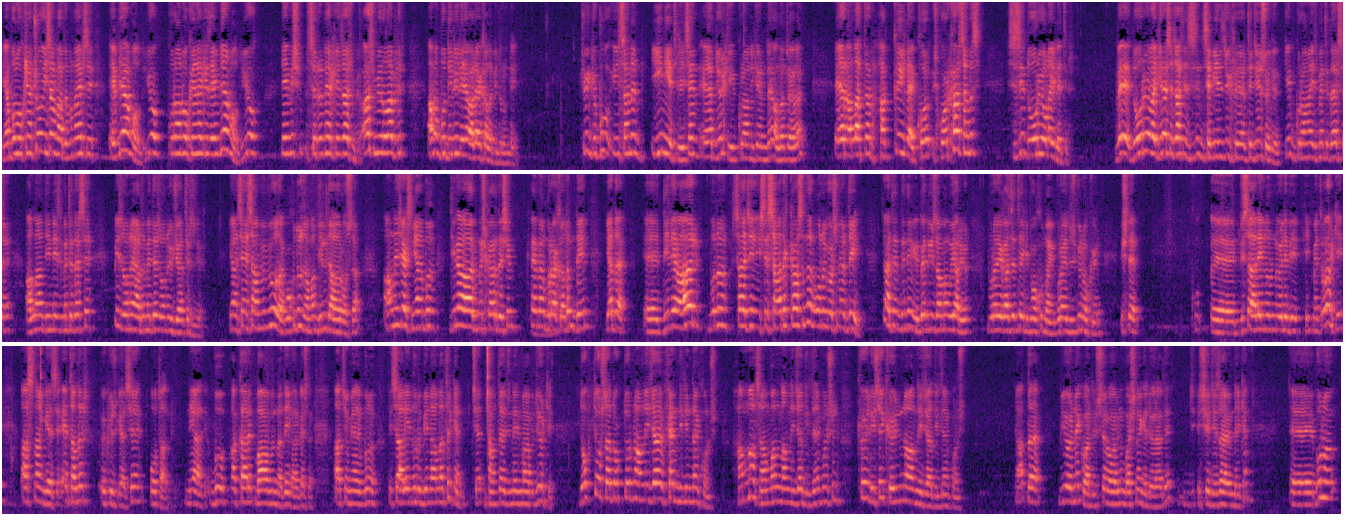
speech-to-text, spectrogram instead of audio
Ya bunu okuyan çoğu insan vardı. Bunlar hepsi evliya mı oldu? Yok. Kur'an'ı okuyan herkes evliya mı oldu? Yok. Neymiş? Sırrını herkes açmıyor. Açmıyor olabilir. Ama bu diliyle alakalı bir durum değil. Çünkü bu insanın iyi niyetiyle sen eğer diyor ki Kur'an-ı Kerim'de Allah Teala eğer Allah'tan hakkıyla korkarsanız sizi doğru yola iletir. Ve doğru yola girerse zaten sizin seviyenizi yükselteceğini söylüyor. Kim Kur'an'a hizmet ederse, Allah'ın dinine hizmet ederse biz ona yardım ederiz, onu yüceltiriz diyor. Yani sen samimi olarak okuduğun zaman dili de ağır olsa anlayacaksın. Yani bu dili ağırmış kardeşim hemen bırakalım değil. Ya da e, dili ağır. Bunu sadece işte sadık kalsınlar onu görsünler değil. Zaten dediğim gibi Bediüzzaman uyarıyor. Burayı gazete gibi okumayın. Burayı düzgün okuyun. İşte e, Risale-i Nur'un öyle bir hikmeti var ki aslan gelse et alır, öküz gelse ot alır. Yani bu hakaret bağımında değil arkadaşlar. Atıyorum yani bunu Risale-i Nur'u birine anlatırken Çantaya Cüneyt abi diyor ki doktorsa doktorun anlayacağı fen dilinden konuşun. Hammalsa hammalın anlayacağı dilden konuşun. Köylü ise köylünün anlayacağı dilden konuşun. Hatta bir örnek vardı. Hüseyin abinin başına geliyor herhalde. Şey, cezaevindeyken. Ee, bunu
